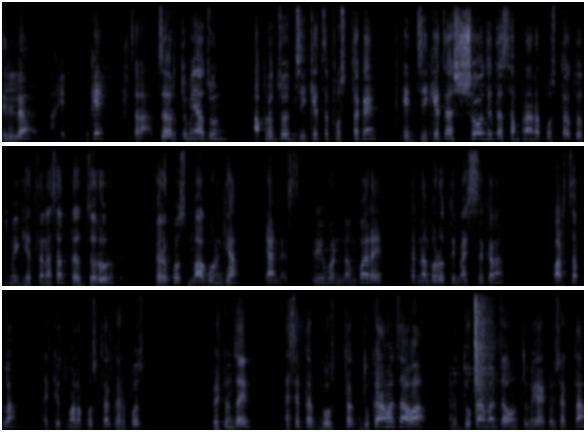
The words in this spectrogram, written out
दिलेलं आहे. ओके चला जर तुम्ही अजून आपलं जो जीकेचं पुस्तक आहे हे जीकेचा शोध इथं संपणारं पुस्तक जर तुम्ही घेतलं नसाल तर जरूर घरपोच मागून घ्या. या स्क्रीनवर नंबर आहे त्या नंबरवरती मेसेज करा व्हॉट्सअपला नक्कीच तुम्हाला पुस्तक घरपोच भेटून जाईल. नसेल तर पुस्तक दुकानावर जावा आणि दुकानावर जाऊन तुम्ही काय करू शकता?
